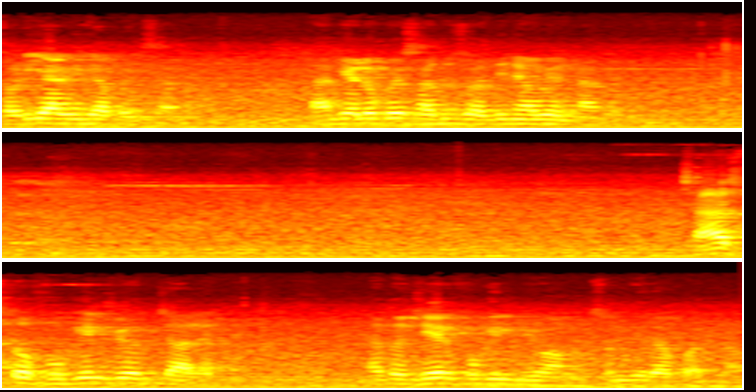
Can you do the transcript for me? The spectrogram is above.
તળી આવી ગયા પૈસા. કારણ કે એ લોકોએ સાધુ સાધીને હવે ના કર્યું. છાસ તો ફૂકીને પીવો જ ચાલે. ના તો ઝેર ફૂકીને પીવાનું સમજી રહ્યા બદલાવ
